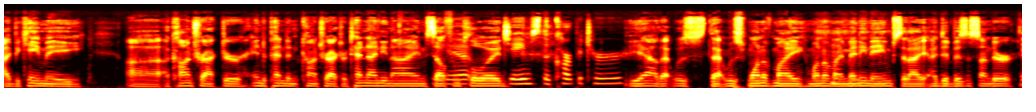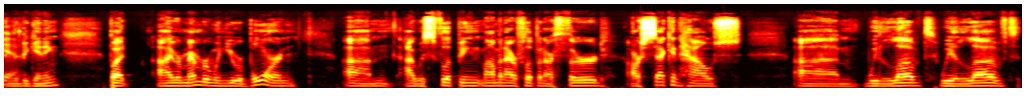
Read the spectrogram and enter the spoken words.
I became a uh, a contractor, independent contractor, 1099, self-employed. Yeah. James the carpenter. Yeah, that was that was one of my one of my many names that I, I did business under in the beginning. But I remember when you were born, um, I was flipping. Mom and I were flipping our third, our second house. Um, we loved we loved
